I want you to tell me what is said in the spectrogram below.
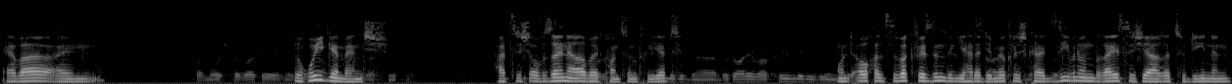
Er war ein ruhiger Mensch, hat sich auf seine Arbeit konzentriert und auch als Waqf Sindhi hat er die Möglichkeit, 37 Jahre zu dienen.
